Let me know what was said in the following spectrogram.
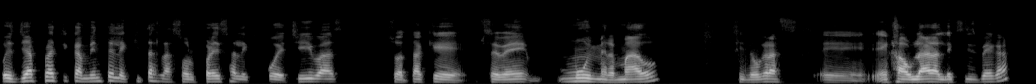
pues ya prácticamente le quitas la sorpresa al equipo de Chivas, su ataque se ve muy mermado, si logras eh, enjaular a Alexis Vega,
